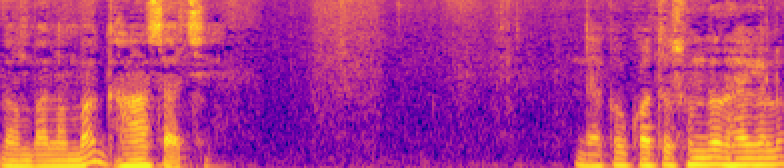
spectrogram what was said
লম্বা লম্বা ঘাস আছে। দেখো কত সুন্দর হয়ে গেল।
